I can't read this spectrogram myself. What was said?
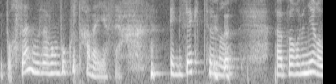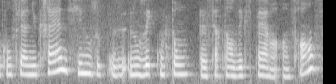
Et pour ça, nous avons beaucoup de travail à faire. Exactement. Euh, pour revenir au conflit en Ukraine, si nous, écoutons euh, certains experts en France,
